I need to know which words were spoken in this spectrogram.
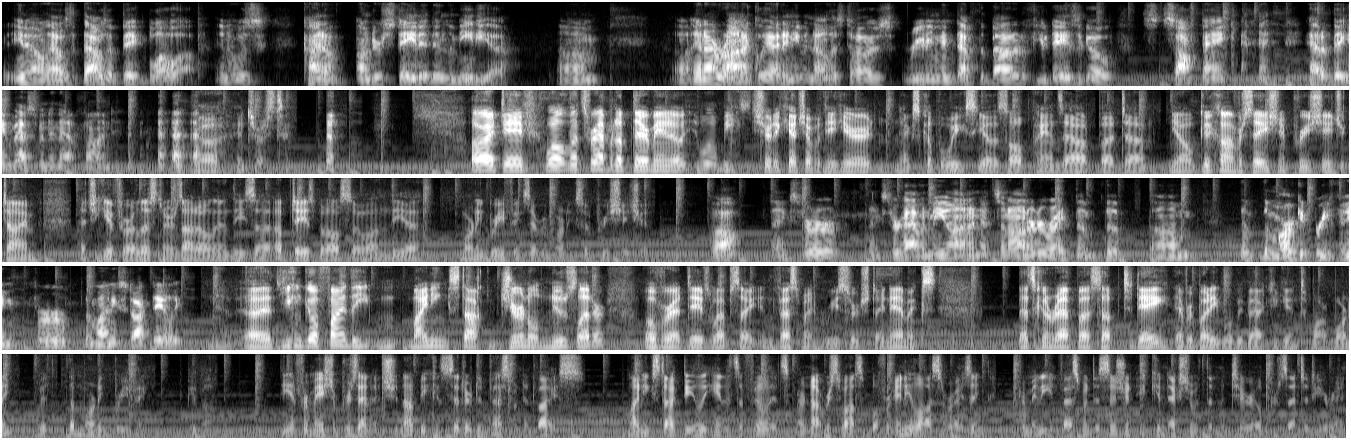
you know, that was that was a big blow up, and it was kind of understated in the media. Um, uh, and ironically, I didn't even know this till I was reading in depth about it a few days ago. SoftBank had a big investment in that fund. oh, interesting. All right, Dave. Well, let's wrap it up there, man. We'll be sure to catch up with you here next couple weeks, see how this all pans out. But um, you know, good conversation. Appreciate your time that you give to our listeners, not only on these uh, updates, but also on the uh, morning briefings every morning. So appreciate you. Well, thanks for thanks for having me on, and it's an honor to write the the um, the, the market briefing for the Mining Stock Daily. Uh, you can go find the Mining Stock Journal newsletter over at Dave's website, Investment Research Dynamics. That's going to wrap us up today. Everybody we'll be back again tomorrow morning with the morning briefing. Be well. The information presented should not be considered investment advice. Mining Stock Daily and its affiliates are not responsible for any loss arising from any investment decision in connection with the material presented herein.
